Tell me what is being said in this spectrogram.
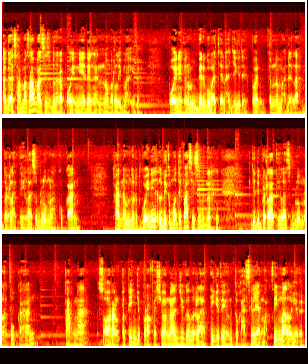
agak sama-sama sih sebenarnya poinnya dengan nomor 5 gitu. Poin yang keenam biar gue bacain aja gitu ya. Poin keenam adalah berlatihlah sebelum melakukan. Karena menurut gue ini lebih ke motivasi sebenarnya. Jadi berlatihlah sebelum melakukan karena seorang petinju profesional juga berlatih gitu ya untuk hasil yang maksimal gitu.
